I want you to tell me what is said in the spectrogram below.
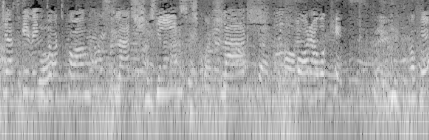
Justgiving.com slash team slash for our kids. Okay?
